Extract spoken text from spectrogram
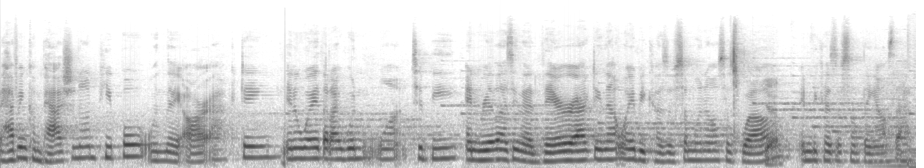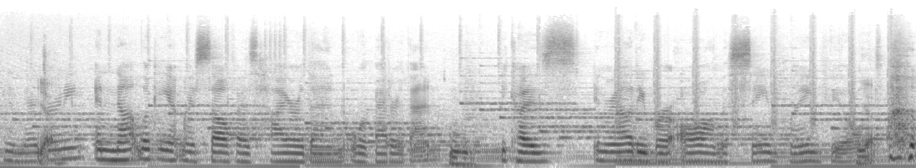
having compassion on people when they are acting in a way that I wouldn't want to be, and realizing that they're acting that way because of someone else as well, Yeah. and because of something else that happened in their Yeah. journey, and not looking at myself as higher than or better than, Mm-hmm. because in reality, we're all on the same playing field. Yeah.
